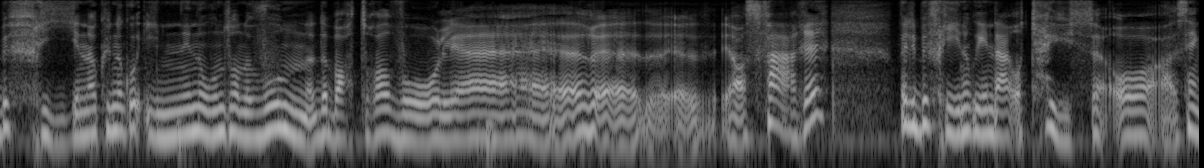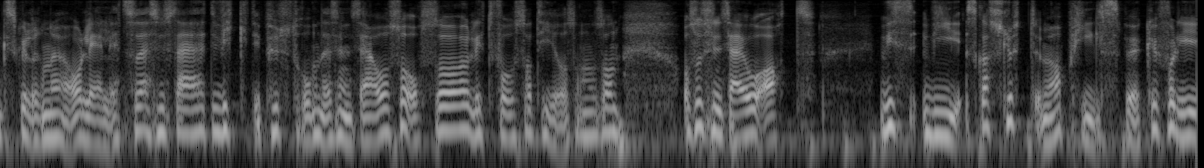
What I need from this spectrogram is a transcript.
sånn befriende å kunne gå inn i noen sånne vonde debatter og alvorlige eh, ja, sfærer. Veldig befriende å gå inn der og tøyse og senke skuldrene og le litt. Så jeg syns det er et viktig pusterom, det syns jeg. Også, også litt for satire og sånn og sånn. Og så syns jeg jo at hvis vi skal slutte med aprilspøker fordi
